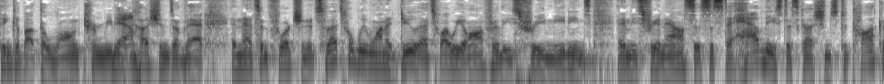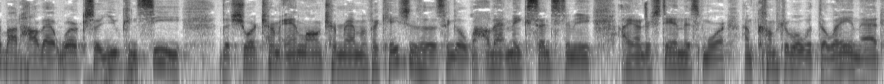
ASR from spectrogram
think about the long term repercussions yeah. of that, and that's unfortunate. So that's what we want to do. That's why we offer these free meetings and these free analysis is to have these discussions to talk about how that works, so you can see the short term and long term ramifications of this and go, "Wow, that makes sense to me. I understand this more. I'm comfortable with delaying that,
